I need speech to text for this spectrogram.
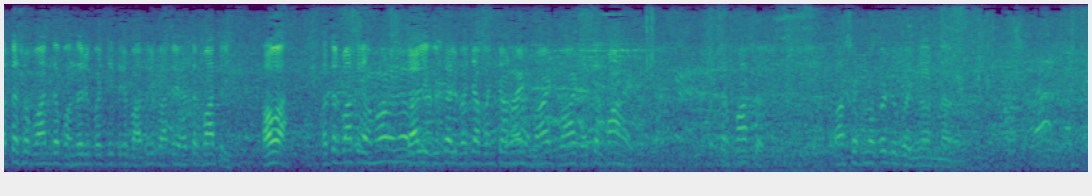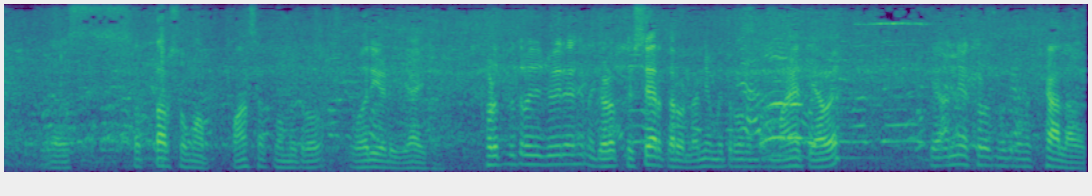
સત્તરસો પાંચ દસ પંદર પચીસ ત્રીસ પાંત્રીસ પાંત્રીસ સત્તર પાંત્રીસ. હવા. સત્તર પાંત્રીસ. ચાલીસ પિસ્તાલીસ પચાસ પંચાવન સાઠ. સાઠ પાંઠ સત્તર પાંસઠ. સત્તર પાસઠ. પાસઠમાં કરજો ભાઈ નર નર. સત્તરસોમાં પાસઠમાં મિત્રો વરિયાળી જાય છે. ખેડૂત મિત્રો જે જોઈ રહ્યા છે ને, ઝડપથી શેર કરો. એટલે અન્ય મિત્રોને માહિતી આવે કે અન્ય ખેડૂત મિત્રોને ખ્યાલ આવે.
